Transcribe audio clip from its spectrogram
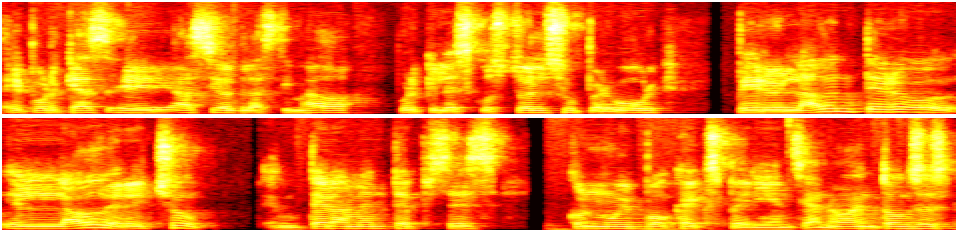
eh, porque eh, ha sido lastimado, porque les costó el Super Bowl, pero el lado entero, el lado derecho enteramente pues es con muy poca experiencia, ¿no? Entonces,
